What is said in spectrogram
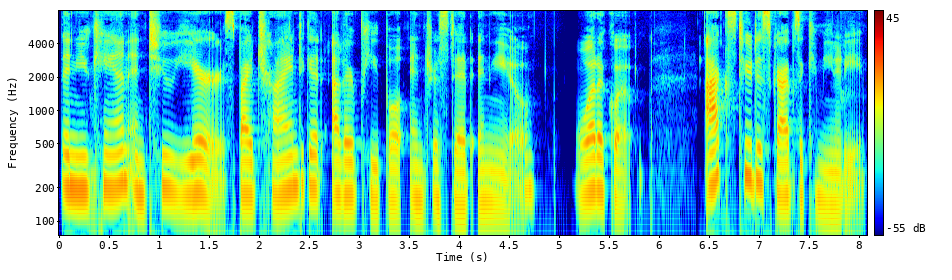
than you can in two years by trying to get other people interested in you. What a quote. Acts 2 describes a community.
